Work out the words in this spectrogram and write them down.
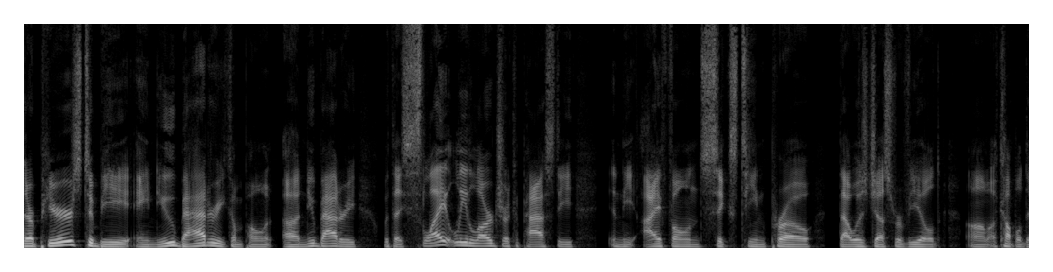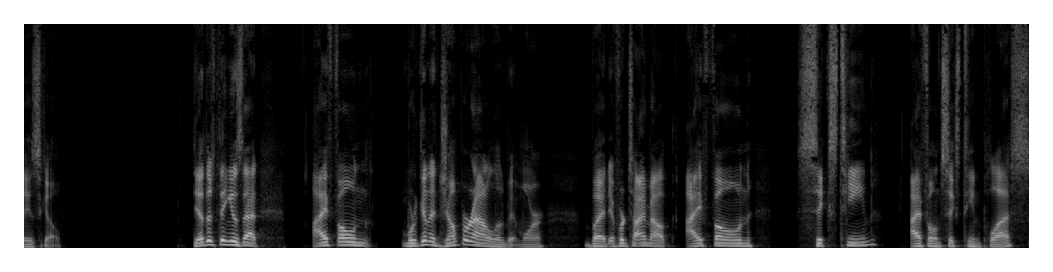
there appears to be a new battery component, a new battery with a slightly larger capacity in the iPhone 16 Pro that was just revealed um, a couple days ago. The other thing is that iPhone, we're going to jump around a little bit more, but if we're talking about iPhone 16, iPhone 16 Plus,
